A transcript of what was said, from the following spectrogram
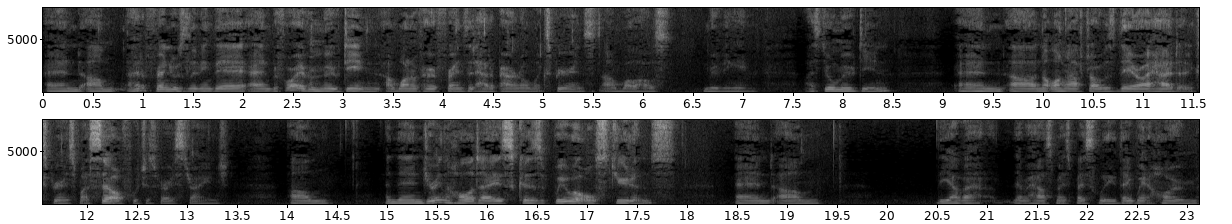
And um, I had a friend who was living there, and before I even moved in, uh, one of her friends had had a paranormal experience um, while I was moving in. I still moved in, and uh, not long after I was there, I had an experience myself, which is very strange. Um, and then during the holidays, because we were all students, and um, the other the other housemates basically they went home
